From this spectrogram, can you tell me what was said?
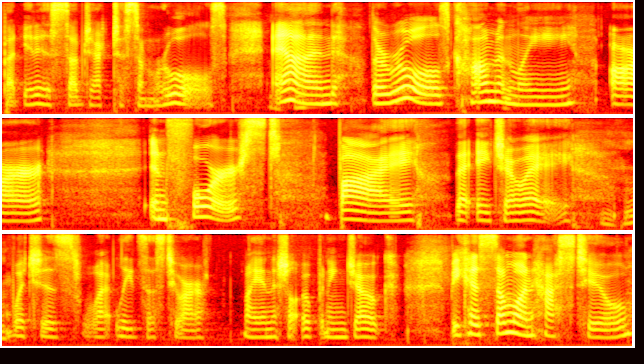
but it is subject to some rules. Mm-hmm. And the rules commonly are enforced by the HOA, mm-hmm. which is what leads us to our my initial opening joke because someone has to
